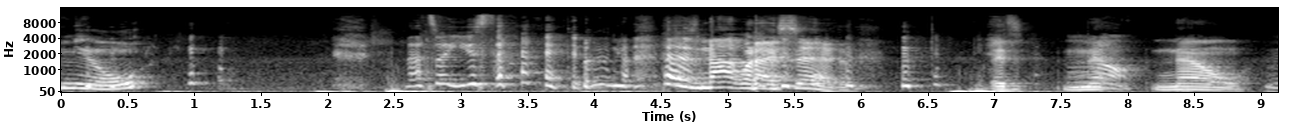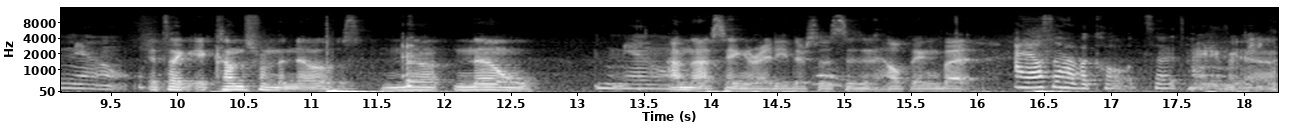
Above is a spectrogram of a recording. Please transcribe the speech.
No. That's what you said. That is not what I said. It's no. No. No. It's like it comes from the nose. No. No. No. I'm not saying it right either, so this isn't helping. But I also have a cold, so it's harder for yeah.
